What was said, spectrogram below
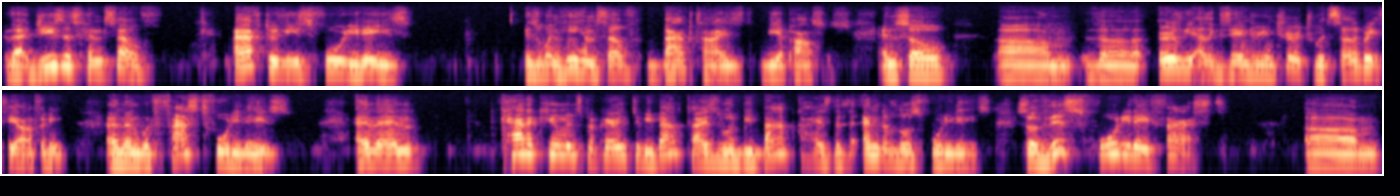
that Jesus himself, after these 40 days, is when he himself baptized the apostles. And so um, the early Alexandrian church would celebrate Theophany and then would fast 40 days and then catechumens preparing to be baptized would be baptized at the end of those 40 days. So this 40 day fast um,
